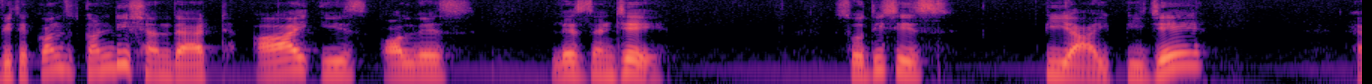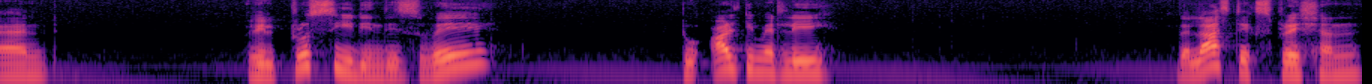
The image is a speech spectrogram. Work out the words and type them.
with a con condition that i is always less than j. So, this is p i p j and we will proceed in this way to ultimately the last expression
